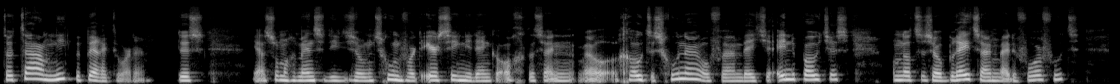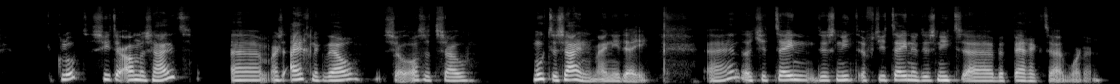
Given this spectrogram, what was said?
totaal niet beperkt worden. Dus ja, sommige mensen die zo'n schoen voor het eerst zien, die denken, och, dat zijn wel grote schoenen of een beetje eendenpootjes, omdat ze zo breed zijn bij de voorvoet. Klopt, ziet er anders uit, uh, maar is eigenlijk wel zoals het zou moeten zijn, mijn idee. Uh, dat je, teen dus niet, of je tenen dus niet beperkt worden.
